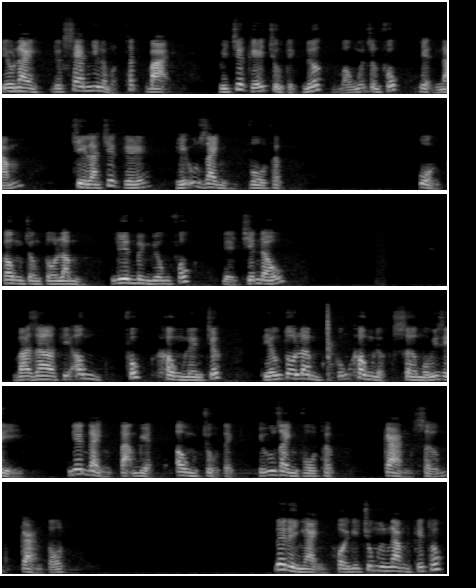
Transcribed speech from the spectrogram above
Điều này được xem như là một thất bại vì chiếc ghế chủ tịch nước mà ông Nguyễn Xuân Phúc hiện nắm chỉ là chiếc ghế hữu danh vô thực. Uổng công trong Tô Lâm liên minh với ông Phúc để chiến đấu. Và giờ thì ông Phúc không lên chức thì ông Tô Lâm cũng không được sơ mối gì, nên đành tạm biệt ông chủ tịch hữu danh vô thực càng sớm càng tốt. Đây là hình ảnh Hội nghị Trung ương năm kết thúc,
